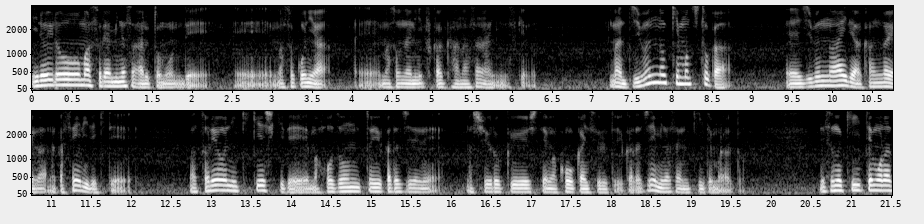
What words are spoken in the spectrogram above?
いろいろまあそれは皆さんあると思うんで、えー、まあ、そこには、えー、まあ、そんなに深く話さないんですけど、まあ、自分の気持ちとか、えー、自分のアイデア考えがなんか整理できて、まそれを日記形式で、ま保存という形でね、ま収録してま公開するという形で皆さんに聞いてもらうと。でその聞いてもらっ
